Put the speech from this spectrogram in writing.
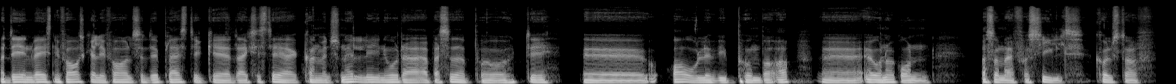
Og det er en væsentlig forskel i forhold til det plastik, øh, der eksisterer konventionelt lige nu, der er baseret på det øh, råolie, vi pumper op øh, af undergrunden, og som er fossilt kulstof.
